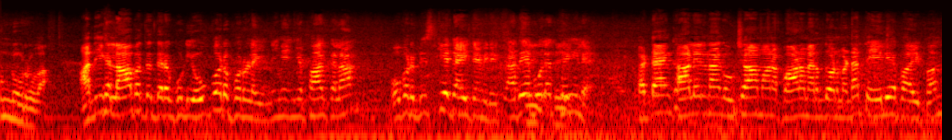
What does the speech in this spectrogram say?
முந்நூறு ரூபாய் அதிக லாபத்தை தரக்கூடிய ஒவ்வொரு பொருளையும் நீங்க இங்க பார்க்கலாம். ஒவ்வொரு பிஸ்கெட் ஐட்டம் இருக்கு. அதே போல தேயிலை. கட்டாயம் காலையில் நாங்க உற்சாகமான பானம் இறந்தோம்னா தேயிலையை பாவிப்போம்.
